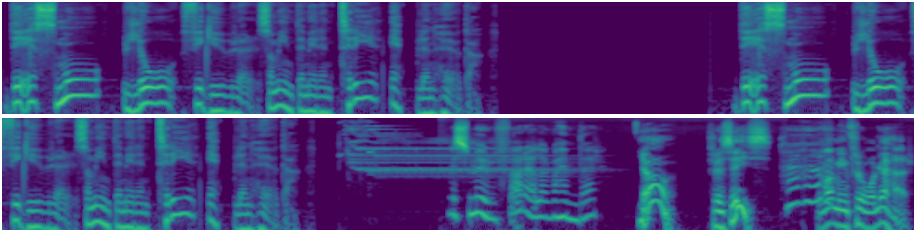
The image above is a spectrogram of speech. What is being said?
Det är små blå figurer som inte är mer än tre äpplen höga. Det är små blå figurer som inte är mer än tre äpplen höga. det smurfar eller vad händer? Ja, precis. Det var min fråga här.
